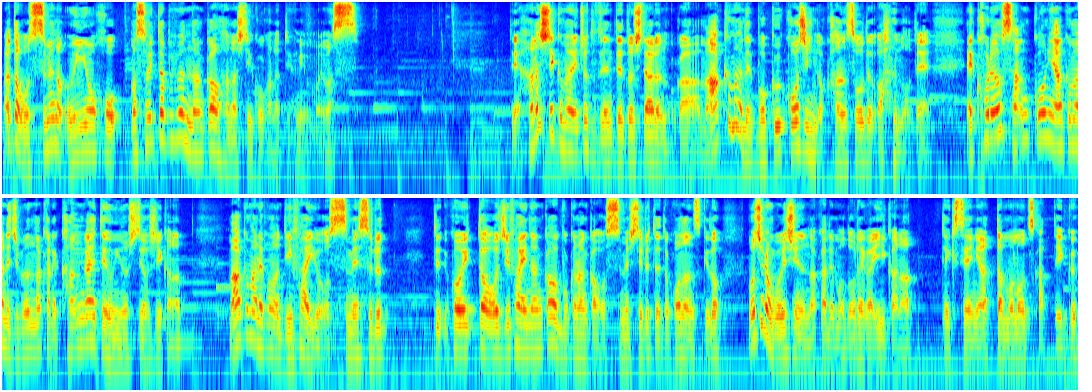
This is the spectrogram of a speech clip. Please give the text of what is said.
あとはおすすめの運用法、まあ、そういった部分なんかを話していこうかなというふうに思います。で、話していく前にちょっと前提としてあるのが、まあ、あくまで僕個人の感想ではあるので、えこれを参考にあくまで自分の中で考えて運用してほしいかな。まあ、あくまでこの DeFi をお勧めするでこういったお DeFi なんかを僕なんかお勧めしてるってとこなんですけど、もちろんご自身の中でもどれがいいかな、適正に合ったものを使っていく。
